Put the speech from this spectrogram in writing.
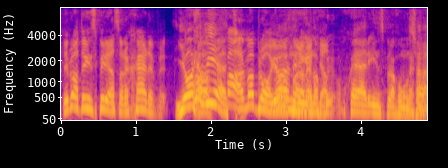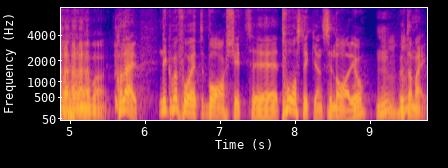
Det är bra att du inspireras av dig själv. Ja, jag vet! Fan vad bra jag, jag är var en förra ren och veckan. sk- skär inspirationskälla. känner jag bara. Kolla här, ni kommer få ett varsitt, eh, två stycken scenario utav mig.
